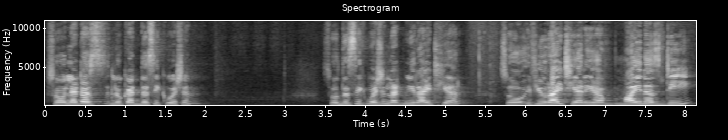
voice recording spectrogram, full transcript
So, let us look at this equation. So, this equation let me write here. So, if you write here you have minus d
